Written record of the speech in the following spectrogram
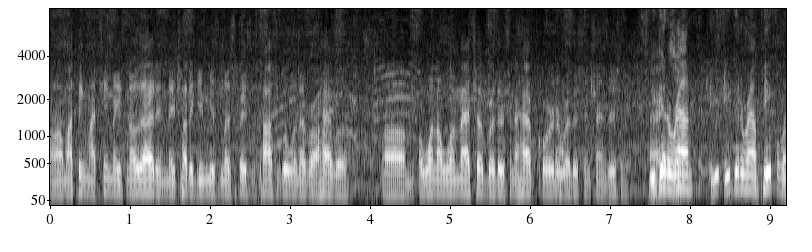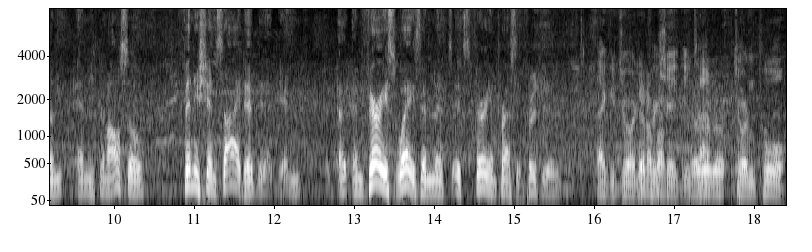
um, I think my teammates know that, and they try to give me as much space as possible whenever I have a um, a one-on-one matchup, whether it's in a half court or whether it's in transition. You get around, you you get around people, and, and you can also finish inside it in, in various ways, and it's, it's very impressive. Appreciate it. Thank you, Jordan. Yeah, no Appreciate problem. your time. yeah, yeah. Jordan Poole,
